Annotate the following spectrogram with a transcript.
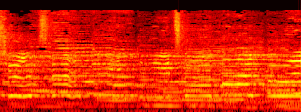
schütze den Blitz der Balkon.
